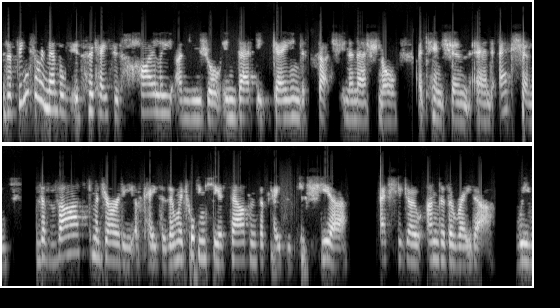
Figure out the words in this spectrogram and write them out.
The thing to remember is her case is highly unusual in that it gained such international attention and action. The vast majority of cases, and we're talking here thousands of cases each year, actually go under the radar. We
